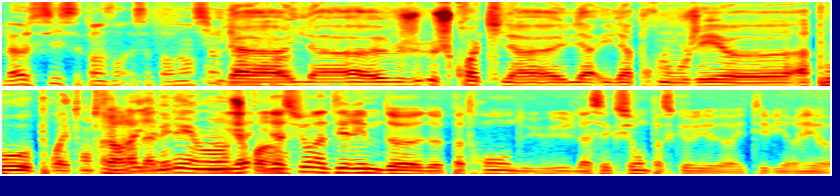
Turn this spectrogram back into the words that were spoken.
Là aussi, c'est un, un, ancien. Il a, il a, je, crois qu'il a, il a, il a prolongé euh, à Pau pour être entraîneur de la mêlée. Hein, il, a, il assure l'intérim de, patron du, de la section parce qu'il a été viré, euh,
